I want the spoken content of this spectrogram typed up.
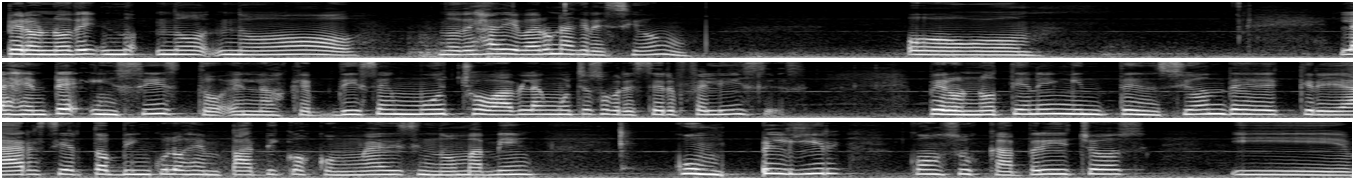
pero no, no, no, no, no deja de llevar una agresión. O la gente, insisto, en los que dicen mucho, hablan mucho sobre ser felices, pero no tienen intención de crear ciertos vínculos empáticos con nadie, sino más bien cumplir con sus caprichos y,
